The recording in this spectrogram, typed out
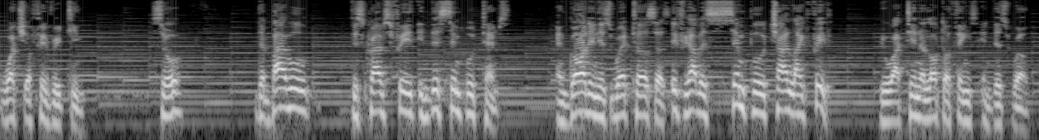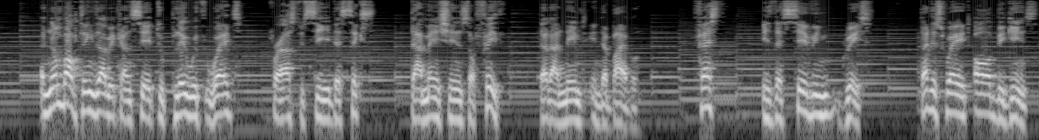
watch your favorite team. So the Bible describes faith in these simple terms. And God in His Word tells us if you have a simple childlike faith, you will attain a lot of things in this world. A number of things that we can say to play with words for us to see the six dimensions of faith that are named in the Bible. First is the saving grace. That is where it all begins.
